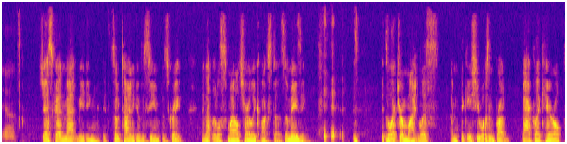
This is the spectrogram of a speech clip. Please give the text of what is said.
Yeah. Jessica and Matt meeting, it's so tiny of a scene, but it's great. And that little smile Charlie Cox does, amazing. is, is Elektra mindless? I'm thinking she wasn't brought back like Harold.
